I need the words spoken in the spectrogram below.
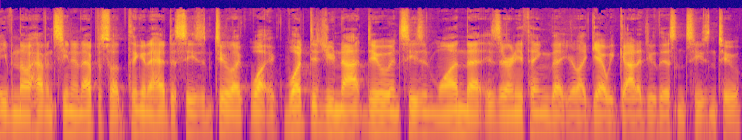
Even though I haven't seen an episode, thinking ahead to season two. Like what what did you not do in season one? That is there anything that you're like, yeah, we got to do this in season two?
